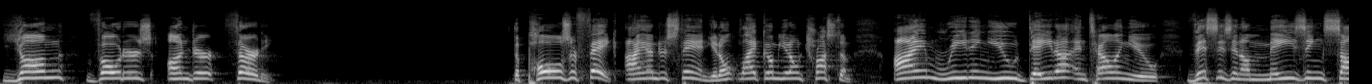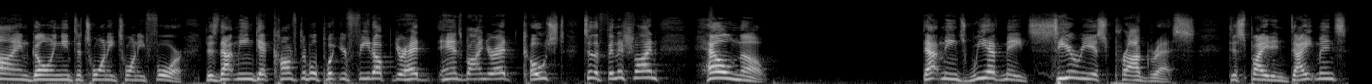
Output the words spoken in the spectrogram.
Young voters under 30. The polls are fake. I understand. You don't like them, you don't trust them. I'm reading you data and telling you this is an amazing sign going into 2024. Does that mean get comfortable, put your feet up, your head, hands behind your head, coast to the finish line? Hell no. That means we have made serious progress despite indictments,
